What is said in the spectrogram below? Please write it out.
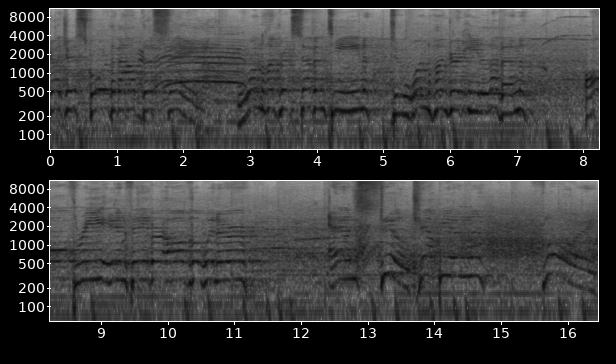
judges scored about the same 117 to 111. All three in favor of the winner and still champion Floyd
